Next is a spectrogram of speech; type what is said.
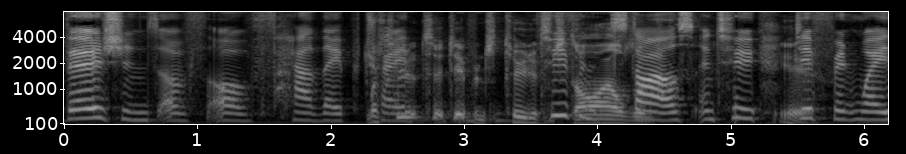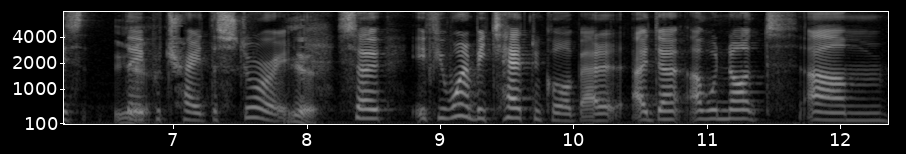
versions of of how they Well, portray two, two different, two different two different styles. styles, and two Yeah. different ways they Yeah. portrayed the story. Yeah. So if you want to be technical about it, I don't. I would not um,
